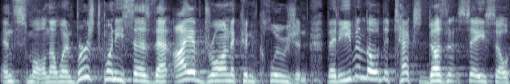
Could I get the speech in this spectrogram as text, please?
and small. Now, when verse 20 says that, I have drawn a conclusion that even though the text doesn't say so,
